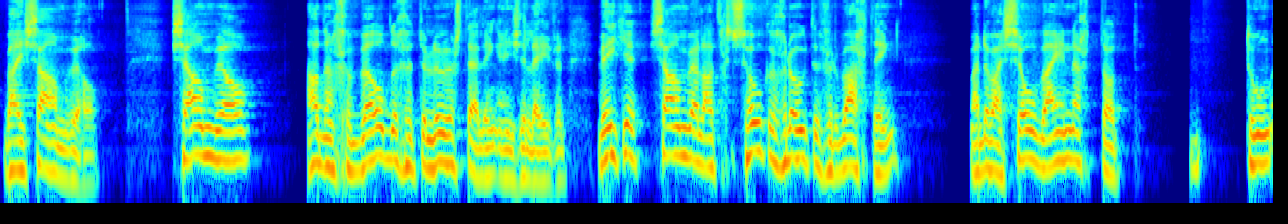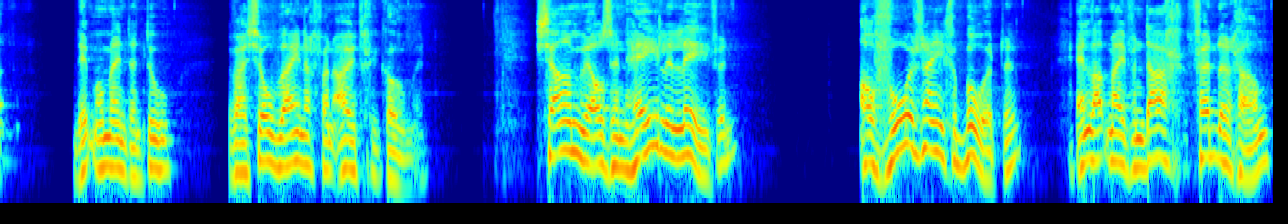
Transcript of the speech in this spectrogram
bij Samuel. Samuel had een geweldige teleurstelling in zijn leven. Weet je, Samuel had zulke grote verwachting, maar er was zo weinig tot toen, dit moment en toe, er was zo weinig van uitgekomen. Samuel zijn hele leven, al voor zijn geboorte, en laat mij vandaag verder gaan,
